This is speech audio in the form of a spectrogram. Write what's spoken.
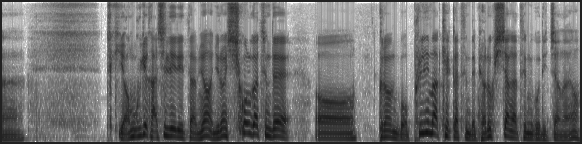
예. 특히 영국에 가실 일이 있다면 이런 시골 같은데 어 그런 뭐 flea market 같은데 벼룩시장 같은 곳 있잖아요.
